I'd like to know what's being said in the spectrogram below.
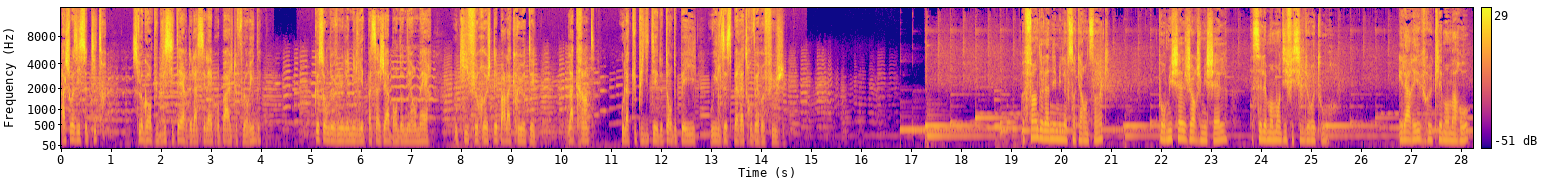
a choisi ce titre, slogan publicitaire de la célèbre page de Floride? Que sont devenus les milliers de passagers abandonnés en mer ou qui furent rejetés par la cruauté, la crainte ou la cupidité de tant de pays où ils espéraient trouver refuge? Fin de l'année 1945, pour Michel Georges Michel, c'est le moment difficile du retour. Il arrive rue Clément Marot,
